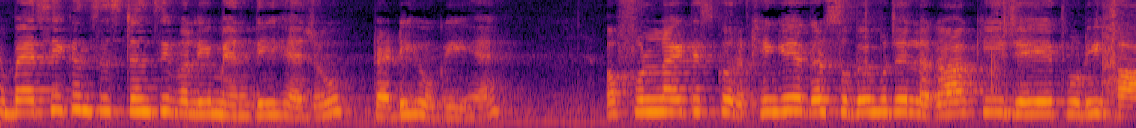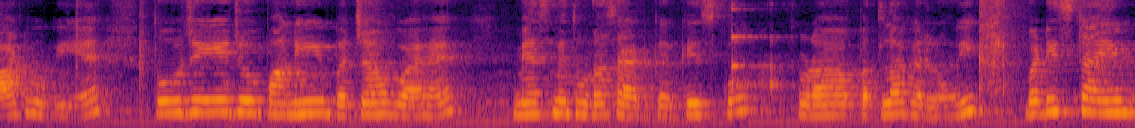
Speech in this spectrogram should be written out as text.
अब ऐसी कंसिस्टेंसी वाली मेहंदी है जो रेडी हो गई है। अब फुल नाइट इसको रखेंगे। अगर सुबह मुझे लगा कि ये थोड़ी हार्ड हो गई है तो ये जो पानी बचा हुआ है मैं इसमें थोड़ा सा ऐड करके इसको थोड़ा पतला कर लूँगी। बट इस टाइम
